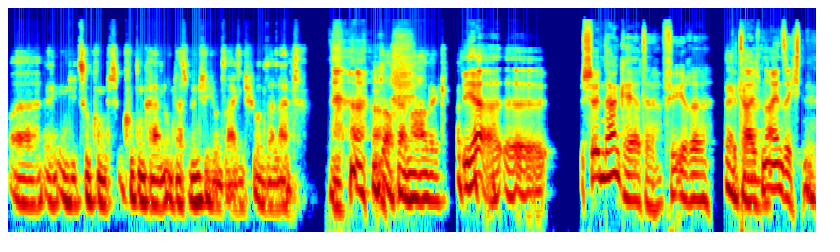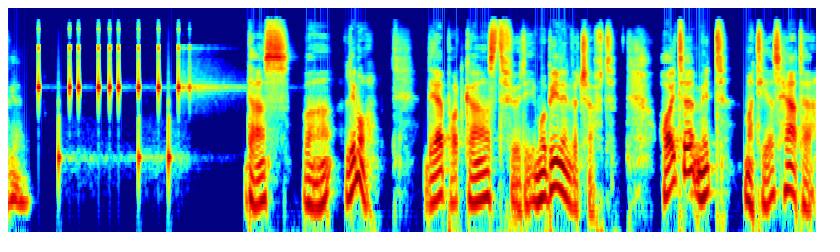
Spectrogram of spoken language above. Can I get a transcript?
äh, in die Zukunft gucken kann. Und das wünsche ich uns eigentlich für unser Land. und auch Herr Marbeck. ja, äh, schönen Dank, Herr Hertha, für Ihre Sehr geteilten gerne. Einsichten. Das war Limo, der Podcast für die Immobilienwirtschaft. Heute mit Matthias Hertha.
